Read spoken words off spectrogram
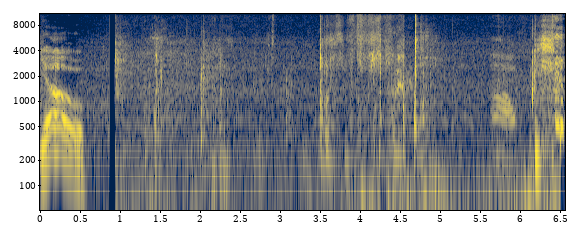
Yo. Oh.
